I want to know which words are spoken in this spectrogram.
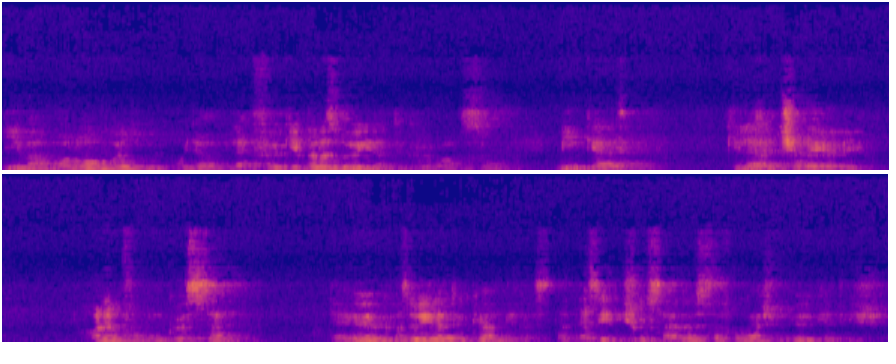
Nyilvánvaló, hogy, hogy a legfőképpen az ő életükről van szó. Minket ki lehet cserélni, ha nem fogunk össze, de ők, az ő életükkel mi lesz? Tehát ezért is muszáj összefogás, hogy őket is,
